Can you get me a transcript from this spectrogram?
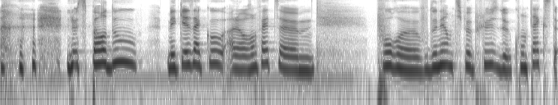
le sport doux, mais qu'est-ce Alors en fait pour euh, vous donner un petit peu plus de contexte,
